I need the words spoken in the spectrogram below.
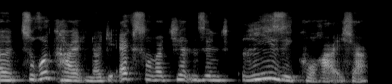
äh, zurückhaltender. Die Extrovertierten sind risikoreicher.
